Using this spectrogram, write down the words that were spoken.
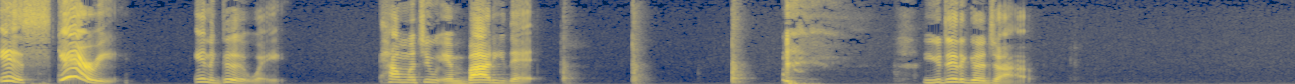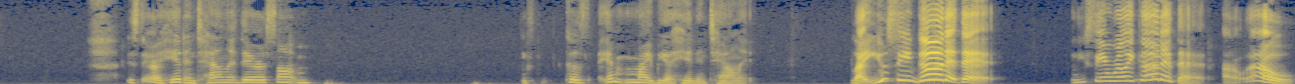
It's scary in a good way. How much you embody that. you did a good job. Is there a hidden talent there or something? Because it might be a hidden talent. Like, you seem good at that. You seem really good at that. I don't know.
